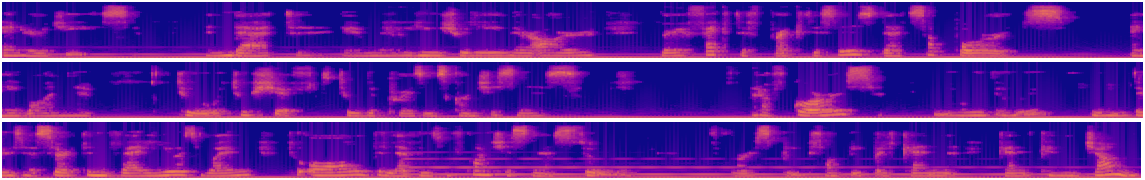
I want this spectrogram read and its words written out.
energies. And that um, usually there are very effective practices that supports anyone to to shift to the presence consciousness. But of course you know, there's a certain value as well to all the levels of consciousness too. Of course, some people can can can jump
